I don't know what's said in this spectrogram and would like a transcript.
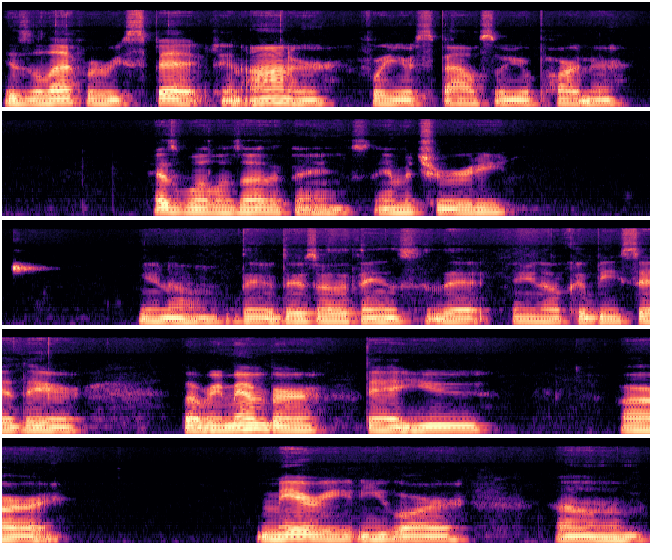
is a lack of respect and honor for your spouse or your partner, as well as other things, immaturity. You know, there there's other things that you know could be said there, but remember that you are married, you are um,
